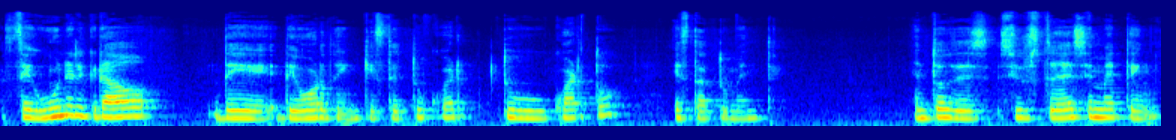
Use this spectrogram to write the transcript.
según el grado de, de, orden que esté tu, tu cuarto, está tu mente. Entonces, si ustedes se meten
